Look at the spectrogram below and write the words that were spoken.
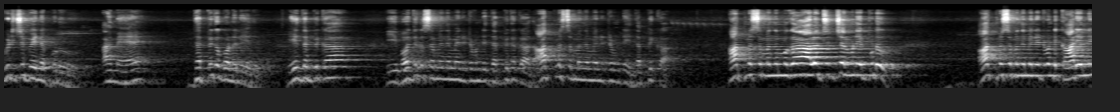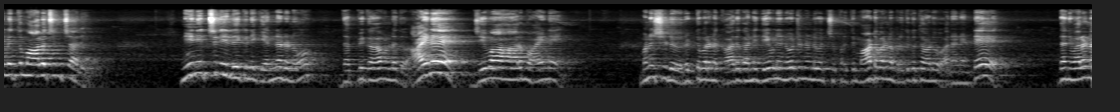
విడిచిపోయినప్పుడు ఆమె దప్పిక కొనలేదు. ఏ దప్పిక? ఈ భౌతిక సంబంధమైనటువంటి దప్పిక కాదు ఆత్మ సంబంధమైనటువంటి దప్పిక. ఆత్మ సంబంధముగా ఆలోచించాలి మనం ఎప్పుడు? ఆత్మ సంబంధమైనటువంటి కార్యం నిమిత్తము ఆలోచించాలి. నేనిచ్చి నీ లేక నీకు ఎన్నడను దప్పిగా ఉండదు. ఆయనే జీవాహారము ఆయనే. మనుష్యుడు రొట్టె వలన కాదు కానీ దేవుని నోటి నుండి వచ్చి ప్రతి మాట వలన బ్రతుకుతాడు అని అంటే దాని వలన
